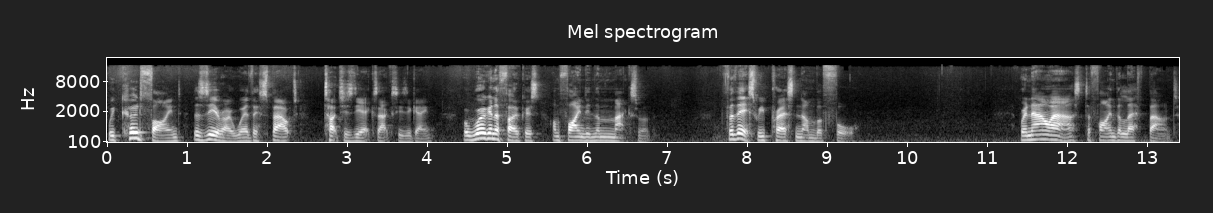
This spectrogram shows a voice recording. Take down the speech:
We could find the zero where the spout touches the x-axis again. But we're going to focus on finding the maximum. For this, we press number four. We're now asked to find the left bound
